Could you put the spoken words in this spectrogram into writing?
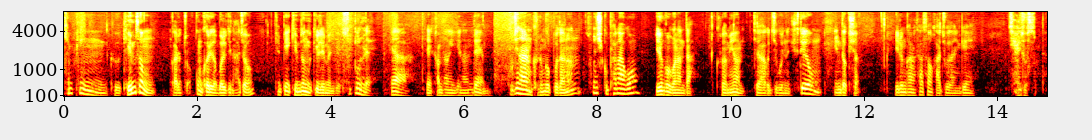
캠핑 그 감성과는 조금 거리가 멀긴 하죠. 캠핑의 감성 느끼려면 이제 숯불에 해야 예, 감성이긴 한데 굳이 나는 그런 것보다는 손 씻고 편하고 이런 걸 원한다. 그러면 제가 가지고 있는 휴대용 인덕션 이런 거 하나 사서 가지고 다니는 게 제일 좋습니다.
